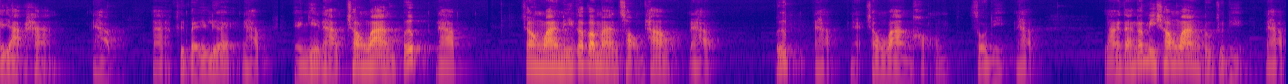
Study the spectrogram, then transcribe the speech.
ระยะห่างนะครับอ่าขึ้นไปเรื่อยๆนะครับอย่างนี้นะครับช่องว่างปุ๊บนะครับช่องว่างนี้ก็ประมาณ 2 เท่านะครับปุ๊บนะครับเนี่ยช่องว่างของโซนนี้นะครับหลังจากนั้นก็มีช่องว่างตรงจุดนี้นะครับ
